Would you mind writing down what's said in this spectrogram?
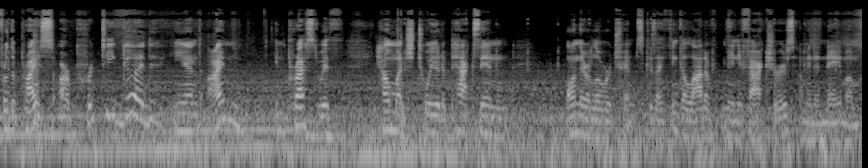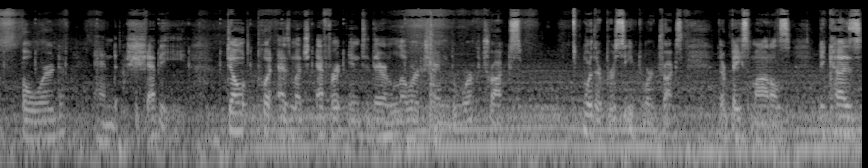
for the price are pretty good. And I'm impressed with how much Toyota packs in on their lower trims because I think a lot of manufacturers, I'm going to name them Ford and Chevy, don't put as much effort into their lower trimmed work trucks or their perceived work trucks, their base models, because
